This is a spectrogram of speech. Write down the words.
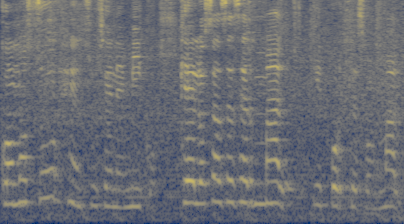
cómo surgen sus enemigos, qué los hace ser malos y por qué son malos.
